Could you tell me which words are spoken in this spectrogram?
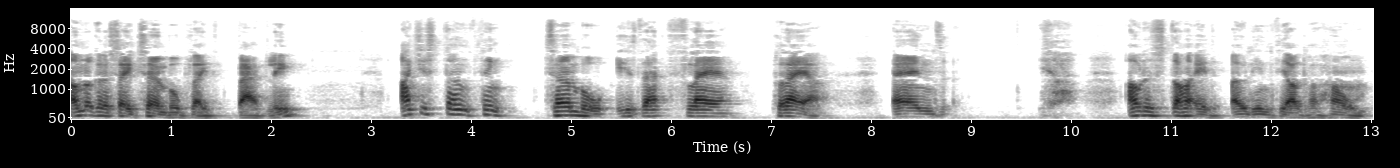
I'm not going to say Turnbull played badly. I just don't think Turnbull is that flair player, and I would have started Odin Thiago Holm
